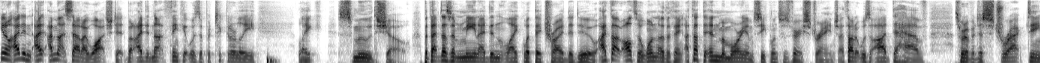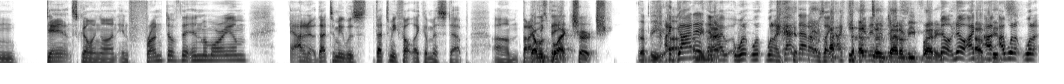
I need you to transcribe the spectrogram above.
you know, I didn't. I, I'm not sad I watched it, but I did not think it was a particularly like smooth show. But that doesn't mean I didn't like what they tried to do. I thought also one other thing. I thought the in memoriam sequence was very strange. I thought it was odd to have sort of a distracting dance going on in front of the in memoriam. I don't know. That to me was that to me felt like a misstep. Um, but I that think was they- Black Church. The beat. I uh, got it, mean, and that- I when, when- I got that, I was like, I can get into turned out to this. be funny. No, no, I, I've I, I when, I- when I,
